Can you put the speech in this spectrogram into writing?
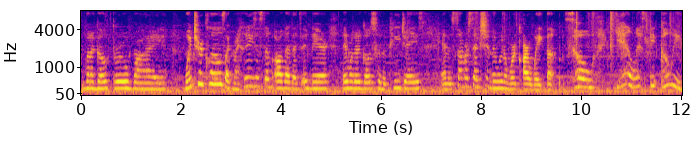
I'm gonna go through my winter clothes, like my hoodies and stuff, all that that's in there. Then we're gonna go to the PJs and the summer section, then we're gonna work our way up. So yeah, let's get going.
